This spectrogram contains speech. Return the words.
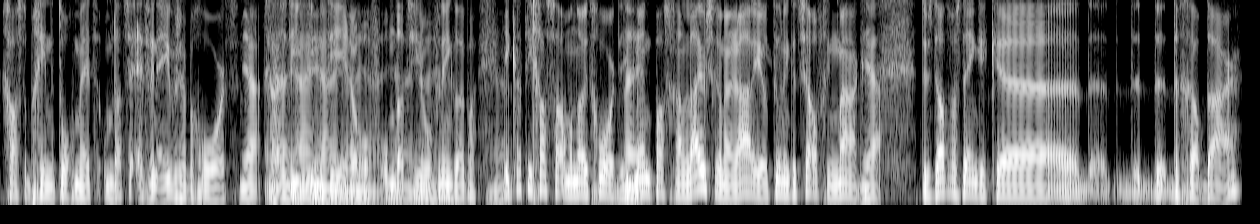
gasten beginnen toch met, omdat ze Edwin Evers hebben gehoord, Ja, gaan ja, ze die imiteren. of omdat ze Jeroen ja, van Inkel hebben. Ik had die gasten allemaal nooit gehoord. Nee. Ik ben pas gaan luisteren naar radio toen ik het zelf ging maken. Ja. Dus dat was denk ik eh, de, de, de, grap daar.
